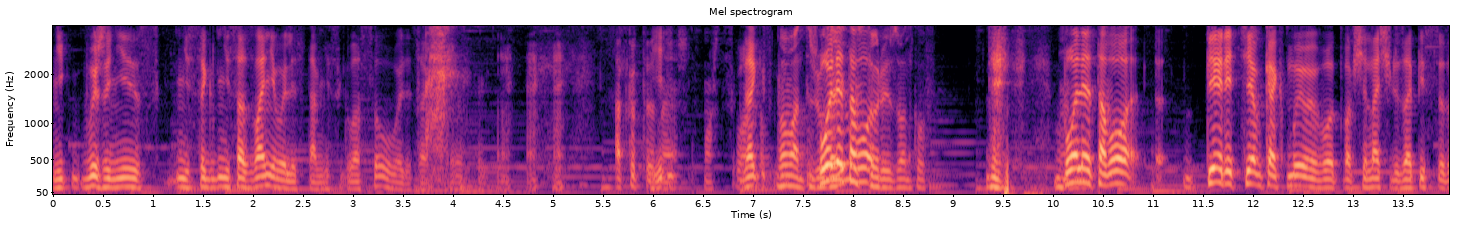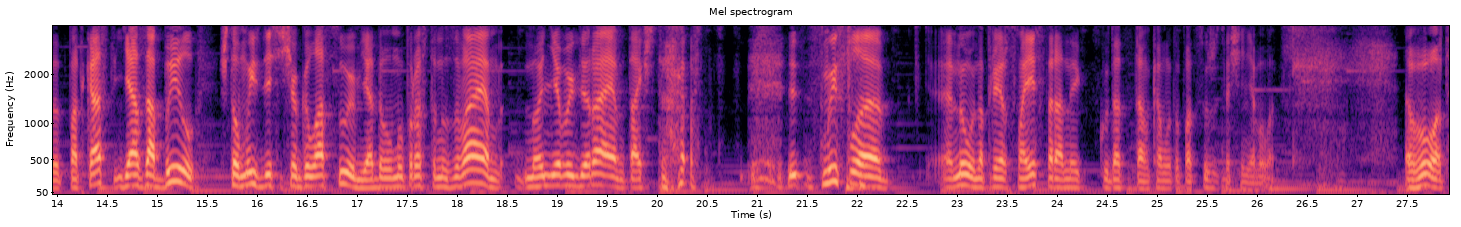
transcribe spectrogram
Не- вы же не, не, сог- не созванивались там, не согласовывали, так что. Откуда ты знаешь? Может, согласен? Вован, ты же Более того- историю звонков? Более того, перед тем, как мы вот вообще начали записывать этот подкаст, я забыл, что мы здесь еще голосуем. Я думал, мы просто называем, но не выбираем, так что смысла, э, ну, например, с моей стороны, куда-то там кому-то подсуживать вообще не было. Вот,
